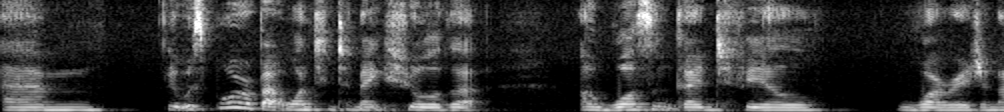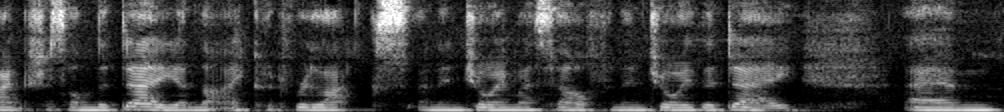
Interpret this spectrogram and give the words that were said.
um, it was more about wanting to make sure that I wasn't going to feel worried and anxious on the day and that I could relax and enjoy myself and enjoy the day. Um,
